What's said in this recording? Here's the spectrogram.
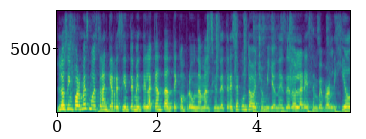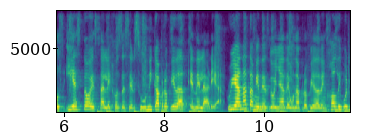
Los informes muestran que recientemente la cantante compró una mansión de 13.8 millones de dólares en Beverly Hills y esto está lejos de ser su única propiedad en el área. Rihanna también es dueña de una propiedad en Hollywood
